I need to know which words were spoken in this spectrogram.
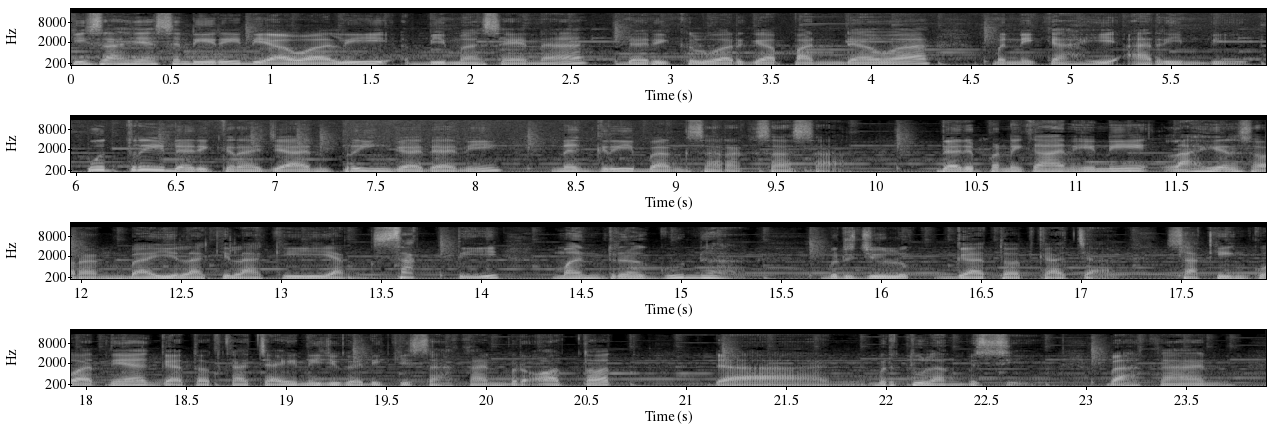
Kisahnya sendiri diawali Bimasena dari keluarga Pandawa menikahi Arimbi, putri dari kerajaan Pringgadani, negeri bangsa raksasa. Dari pernikahan ini lahir seorang bayi laki-laki yang sakti mandraguna berjuluk Gatot Kaca. Saking kuatnya Gatot Kaca ini juga dikisahkan berotot dan bertulang besi. Bahkan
